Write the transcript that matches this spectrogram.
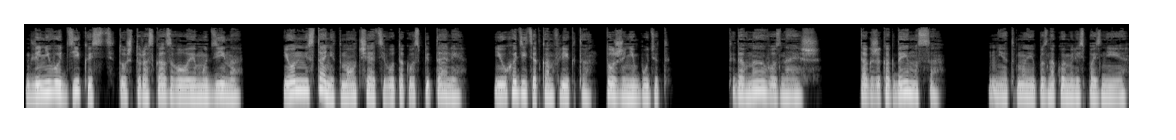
Для него дикость — то, что рассказывала ему Дина, и он не станет молчать, его так воспитали, и уходить от конфликта тоже не будет. Ты давно его знаешь? Так же, как Деймоса? Нет, мы познакомились позднее.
